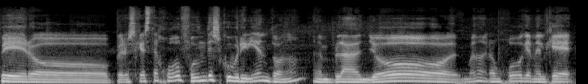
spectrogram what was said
pero, pero es que este juego fue un descubrimiento, ¿no? En plan, yo, bueno, era un juego que en el que,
